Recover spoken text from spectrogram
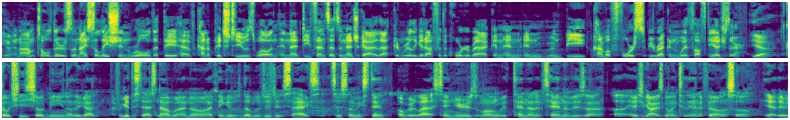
Yeah, and I'm told there's an isolation role that they have kind of pitched to you as well in, in that defense as an edge guy that can really get after the quarterback and, and, and, and be kind of a force to be reckoned with off the edge there. Yeah, coach, he showed me, you know, they got I forget the stats now, but I know I think it was double digit sacks to some extent over the last 10 years, along with 10 out of 10 of his uh, uh, edge guys going to the NFL. So, yeah, they're,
